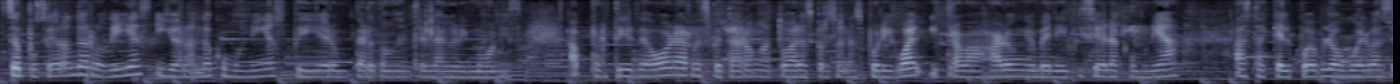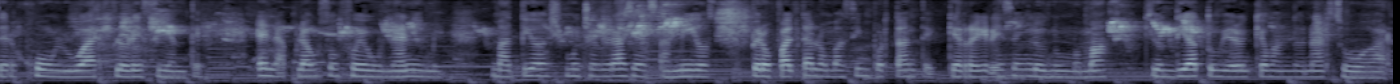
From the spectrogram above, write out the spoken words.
Se pusieron de rodillas y llorando como niños pidieron perdón entre lagrimones. A partir de ahora respetaron a todas las personas por igual y trabajaron en beneficio de la comunidad hasta que el pueblo vuelva a ser un lugar floreciente. El aplauso fue unánime. Matios, muchas gracias amigos, pero falta lo más importante, que regresen los Numamá, que un día tuvieron que abandonar su hogar.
